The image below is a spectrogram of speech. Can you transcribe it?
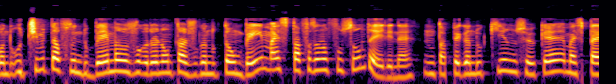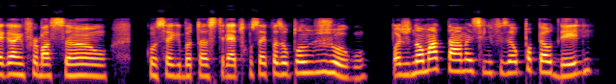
quando o time tá fluindo bem, mas o jogador não tá jogando tão bem, mas tá fazendo a função dele, né? Não tá pegando o que, não sei o que, mas pega a informação, consegue botar as traps, consegue fazer o plano do jogo. Pode não matar, mas se ele fizer o papel dele,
